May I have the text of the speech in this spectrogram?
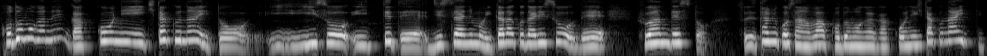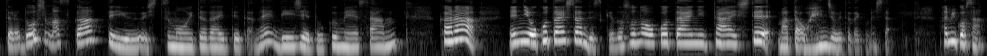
子供がね学校に行きたくないと言いそう言ってて実際にもう行かなくなりそうで不安ですと。それでタミコさんは子供が学校に行きたくないって言ったらどうしますかっていう質問をいただいてたね。DJ 特命さんからにお答えしたんですけどそのお答えに対してまたお返事をいただきました。タミコさん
